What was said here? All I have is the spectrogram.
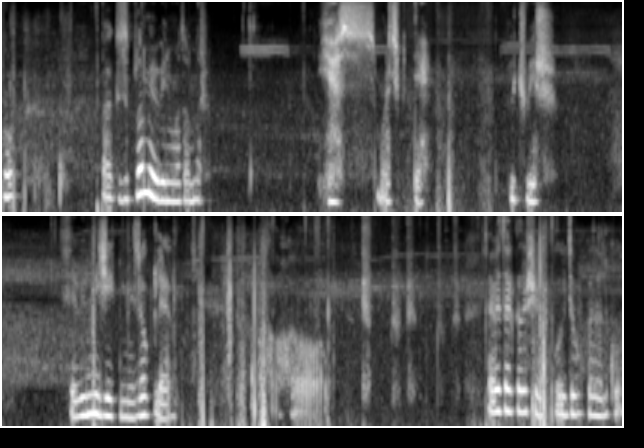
Hop. Bak zıplamıyor benim adamlar. Yes. Maç bitti. 3-1. Sevinmeyecek miyiz oğlum? Evet arkadaşlar bu video bu kadarlık ol-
